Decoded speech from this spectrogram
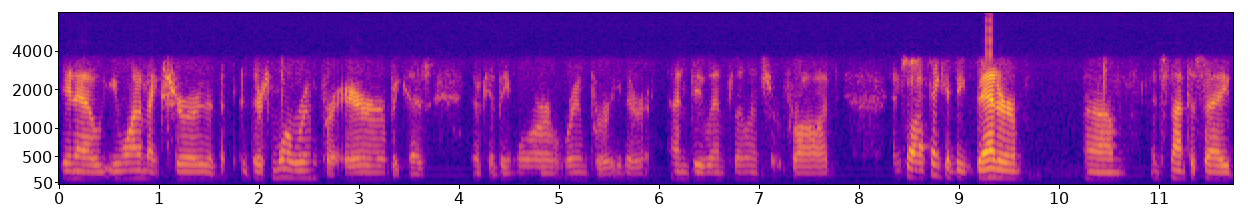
you know, you want to make sure that there's more room for error because there could be more room for either undue influence or fraud. And so I think it'd be better. Um, it's not to say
